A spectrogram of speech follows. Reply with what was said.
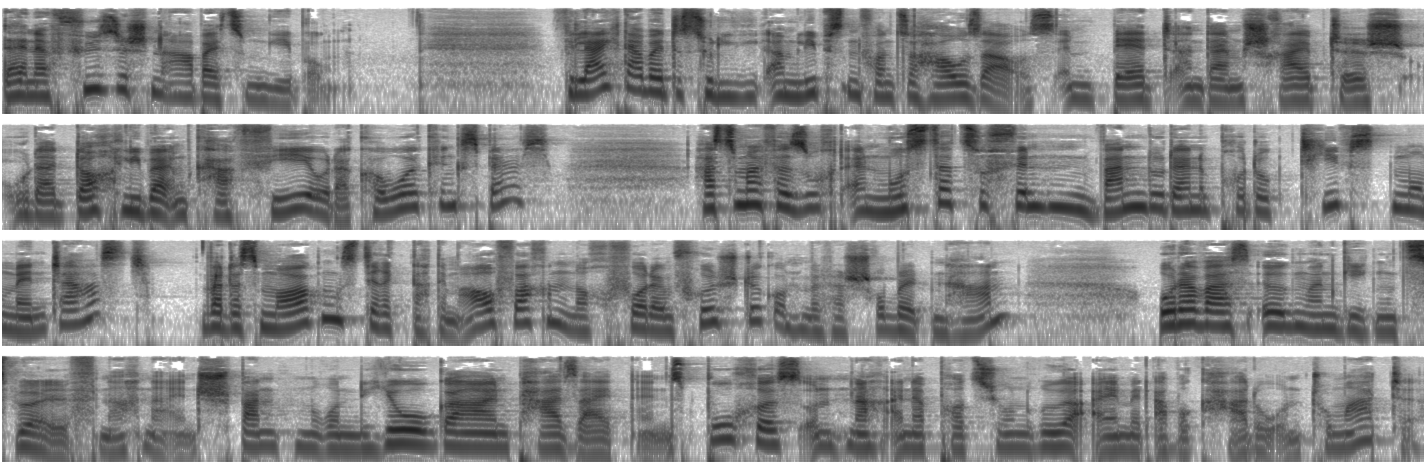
Deiner physischen Arbeitsumgebung. Vielleicht arbeitest du am liebsten von zu Hause aus, im Bett, an deinem Schreibtisch oder doch lieber im Café oder Coworking Space? Hast du mal versucht, ein Muster zu finden, wann du deine produktivsten Momente hast? War das morgens direkt nach dem Aufwachen, noch vor dem Frühstück und mit verschrubbelten Haaren? Oder war es irgendwann gegen zwölf, nach einer entspannten Runde Yoga, ein paar Seiten eines Buches und nach einer Portion Rührei mit Avocado und Tomate?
